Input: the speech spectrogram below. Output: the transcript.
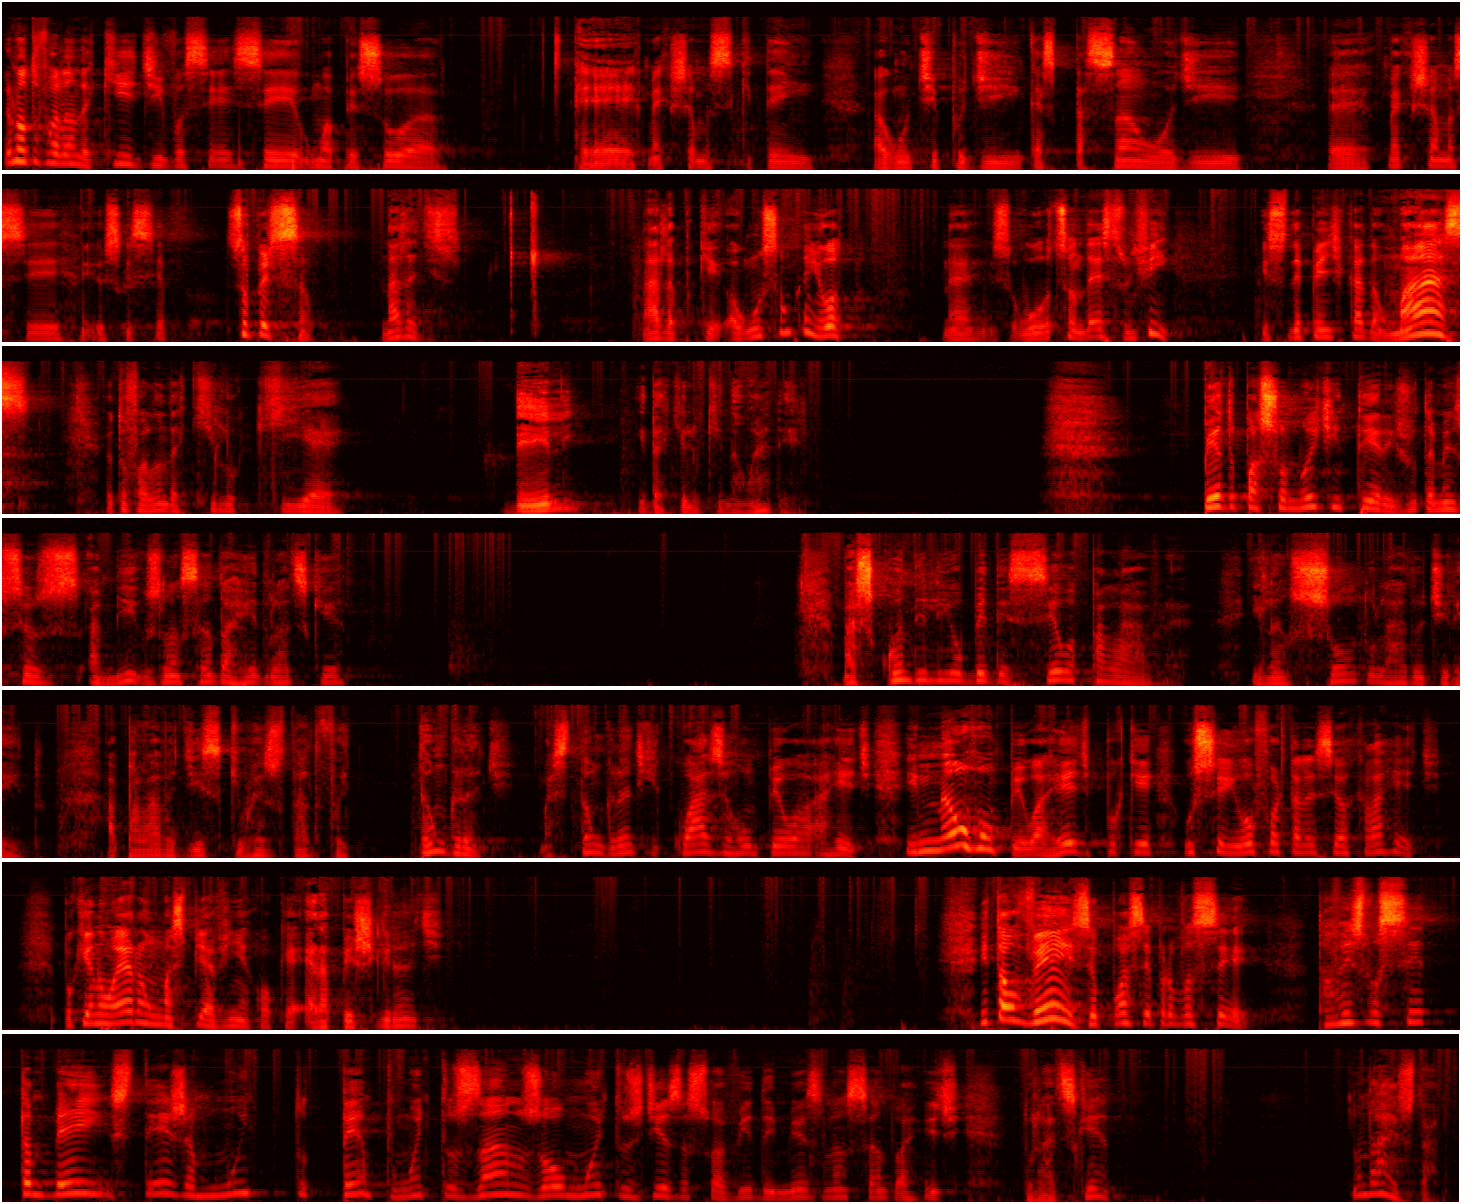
Eu não estou falando aqui de você ser uma pessoa, é, como é que chama-se, que tem algum tipo de encasquetação ou de é, como é que chama-se? Eu esqueci. A, superstição. Nada disso. Nada, porque alguns são canhoto, né? outros são destros, enfim. Isso depende de cada um. Mas eu estou falando daquilo que é dele e daquilo que não é dele. Pedro passou a noite inteira, juntamente com seus amigos, lançando a rede do lado esquerdo. Mas quando ele obedeceu a palavra e lançou do lado direito, a palavra diz que o resultado foi tão grande, mas tão grande que quase rompeu a rede. E não rompeu a rede porque o Senhor fortaleceu aquela rede. Porque não era umas piavinha qualquer, era peixe grande. E talvez, eu possa dizer para você, talvez você também esteja muito tempo, muitos anos ou muitos dias da sua vida e meses lançando a rede do lado esquerdo. Não dá resultado.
